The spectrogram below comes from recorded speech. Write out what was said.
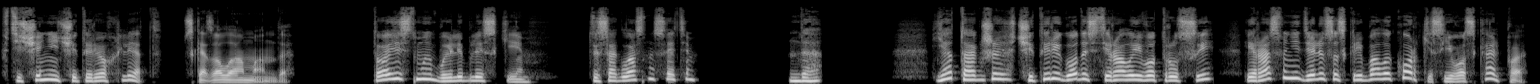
в течение четырех лет», — сказала Аманда. «То есть мы были близки. Ты согласна с этим?» «Да». «Я также четыре года стирала его трусы и раз в неделю соскребала корки с его скальпа,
